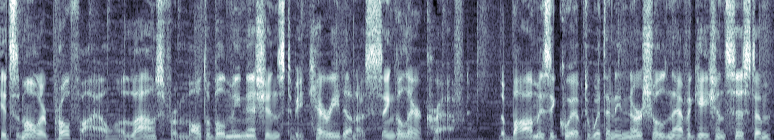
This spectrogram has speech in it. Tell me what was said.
Its smaller profile allows for multiple munitions to be carried on a single aircraft. The bomb is equipped with an inertial navigation system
